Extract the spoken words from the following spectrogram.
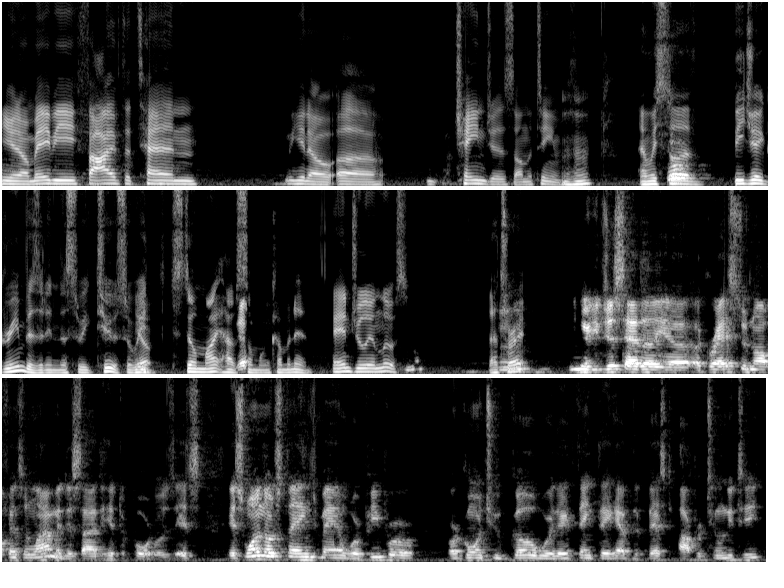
You know, maybe five to ten, you know, uh, changes on the team. hmm and we still Well- have BJ Green visiting this week too, so we Yep. still might have Yep. someone coming in. And Julian Lewis. That's Mhm. right. You know, you just had a, uh, a grad student offensive lineman decide to hit the portal. It's, it's it's one of those things, man, where people are going to go where they think they have the best opportunity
